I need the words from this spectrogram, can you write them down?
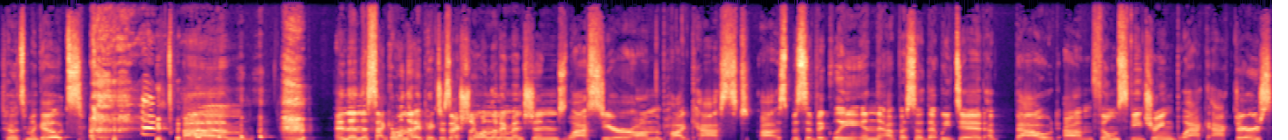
Totes my goats. um, and then the second one that I picked is actually one that I mentioned last year on the podcast, uh, specifically in the episode that we did about um, films featuring black actors.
